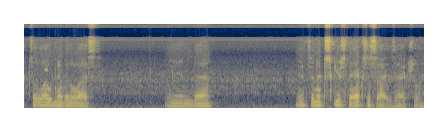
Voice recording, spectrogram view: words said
it's a load nevertheless, and uh, it's an excuse to exercise actually.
